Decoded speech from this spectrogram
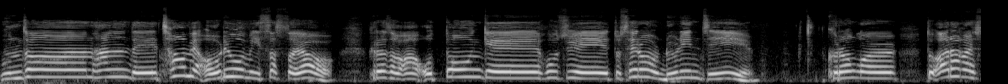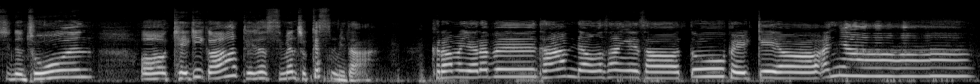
운전하는데 처음에 어려움이 있었어요. 그래서 아, 어떤 게 호주의 또 새로운 룰인지 그런 걸 또 알아갈 수 있는 좋은 어, 계기가 되셨으면 좋겠습니다. 그러면 여러분 다음 영상에서 또 뵐게요. 안녕!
